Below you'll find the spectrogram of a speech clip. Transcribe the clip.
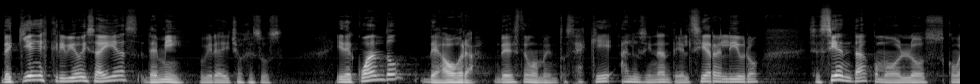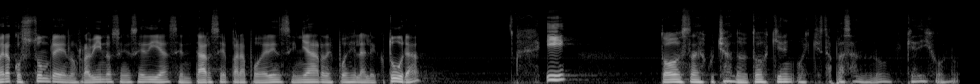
¿De quién escribió Isaías? De mí, hubiera dicho Jesús. ¿Y de cuándo? De ahora, de este momento. O sea, qué alucinante. Él cierra el libro, se sienta, como, los, como era costumbre en los rabinos en ese día, sentarse para poder enseñar después de la lectura. Y todos están escuchando, todos quieren, uy, ¿qué está pasando? No? ¿Qué dijo? No?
